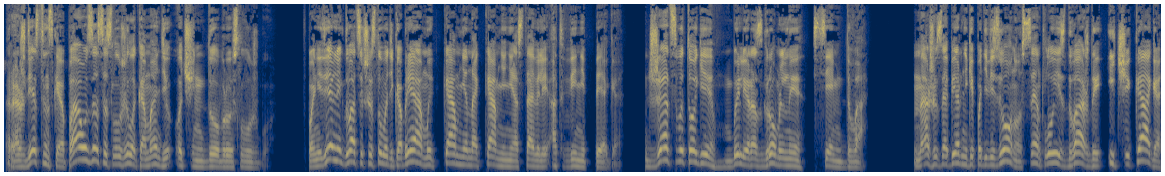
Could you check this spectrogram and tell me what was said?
Рождественская пауза сослужила команде очень добрую службу. В понедельник, 26 декабря, мы камня на камне не оставили от Виннипега. Джетс в итоге были разгромлены 7-2. Наши соперники по дивизиону, Сент-Луис дважды и Чикаго,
